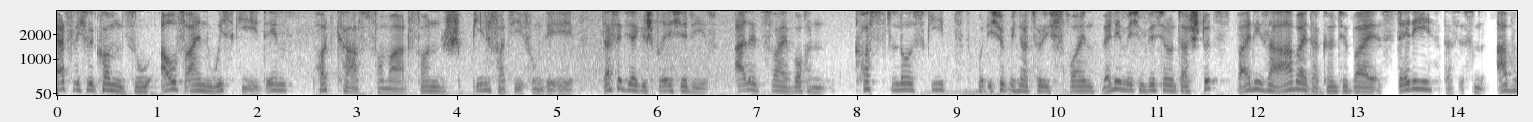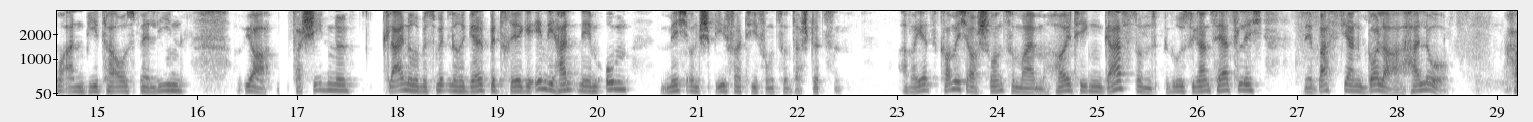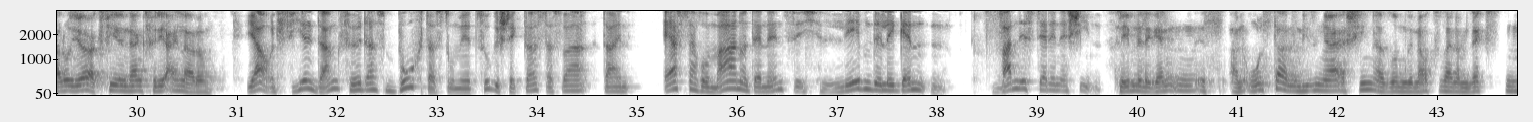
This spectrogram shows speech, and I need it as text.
Herzlich willkommen zu Auf einen Whisky, dem Podcast-Format von Spielvertiefung.de. Das sind ja Gespräche, die es alle zwei Wochen kostenlos gibt. Und ich würde mich natürlich freuen, wenn ihr mich ein bisschen unterstützt bei dieser Arbeit. Da könnt ihr bei Steady, das ist ein Abo-Anbieter aus Berlin, ja, verschiedene kleinere bis mittlere Geldbeträge in die Hand nehmen, um mich und Spielvertiefung zu unterstützen. Aber jetzt komme ich auch schon zu meinem heutigen Gast und begrüße ganz herzlich Sebastian Goller. Hallo. Hallo Jörg, vielen Dank für die Einladung. Ja, und vielen Dank für das Buch, das du mir zugeschickt hast. Das war dein erster Roman und der nennt sich Lebende Legenden. Wann ist der denn erschienen? Lebende Legenden ist an Ostern in diesem Jahr erschienen, also um genau zu sein am 6.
